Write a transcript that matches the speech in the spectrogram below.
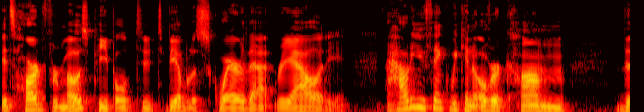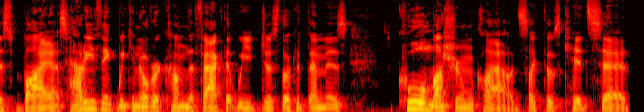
it's hard for most people to, to be able to square that reality. How do you think we can overcome this bias? How do you think we can overcome the fact that we just look at them as cool mushroom clouds, like those kids said?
